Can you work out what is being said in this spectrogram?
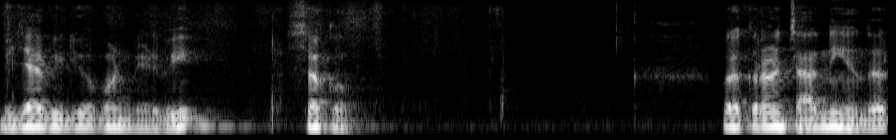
બીજા વીડિયો પણ મેળવી શકો. પ્રકરણ ચારની અંદર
